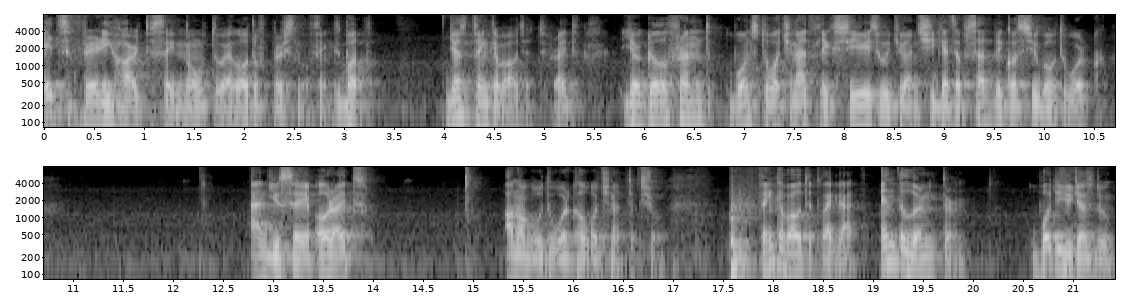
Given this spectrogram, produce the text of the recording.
it's very hard to say no to a lot of personal things, but just think about it, right? Your girlfriend wants to watch a Netflix series with you and she gets upset because you go to work. And you say, all right, I'll not go to work, I'll watch Netflix show. Think about it like that. In the long term, what did you just do?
